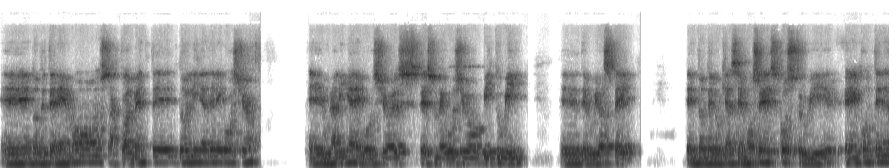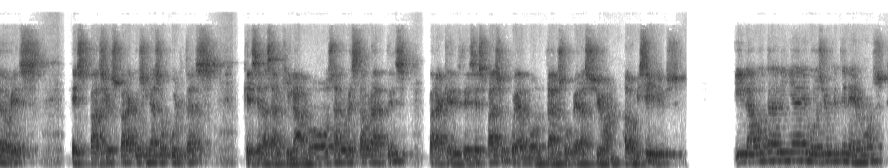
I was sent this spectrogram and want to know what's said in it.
eh, donde tenemos actualmente dos líneas de negocio. Eh, una línea de negocio es, es un negocio B2B de real estate, en donde lo que hacemos es construir en contenedores espacios para cocinas ocultas que se las alquilamos a los restaurantes para que desde ese espacio puedan montar su operación a domicilios. Y la otra línea de negocio que tenemos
